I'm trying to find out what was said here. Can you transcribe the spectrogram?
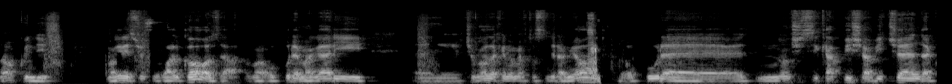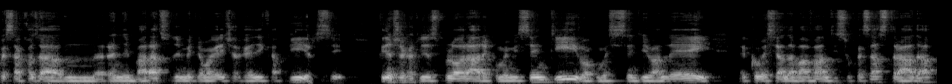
no? quindi magari è successo qualcosa, oppure magari eh, c'è qualcosa che non mi ha fatto sentire a mio agio, oppure non ci si capisce a vicenda e questa cosa mh, rende imbarazzo, del meglio magari cercare di capirsi. Quindi ho cercato di esplorare come mi sentivo, come si sentiva lei e come si andava avanti su questa strada,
